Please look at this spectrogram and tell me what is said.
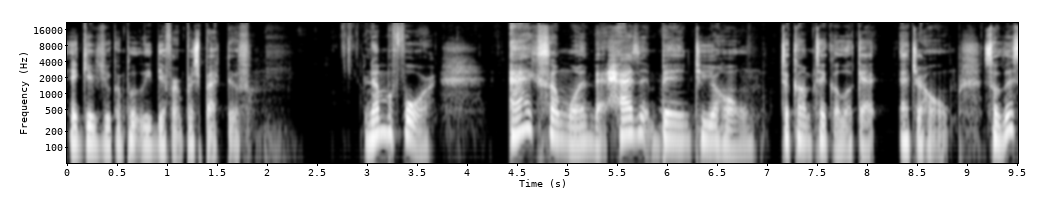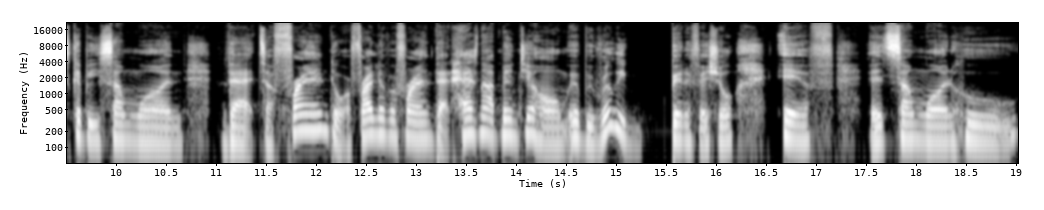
it gives you a completely different perspective. Number four ask someone that hasn't been to your home to come take a look at at your home. So this could be someone that's a friend or a friend of a friend that has not been to your home. It would be really beneficial if it's someone who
